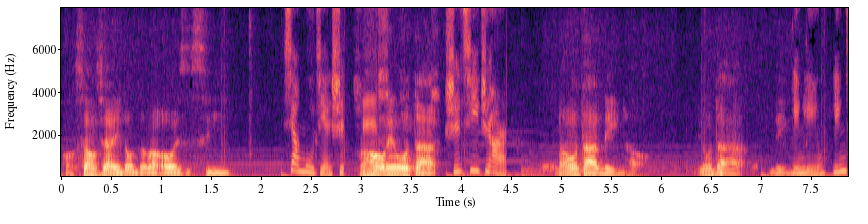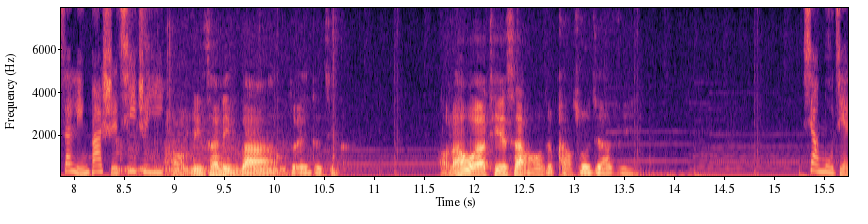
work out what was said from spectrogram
好上下移动找到 OSC，项目检视。然后因为我打，十七之二。然后我打零哈，因为我打零，零零零三零八十七之一。好零三零八，我就 Enter 进来，好，然后我要贴上哦，我就 Ctrl 加 V，项目减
